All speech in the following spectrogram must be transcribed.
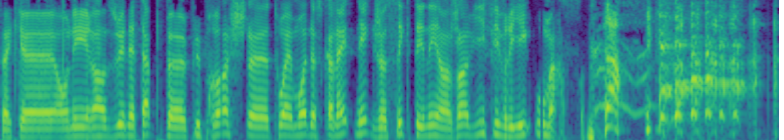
Fait que euh, on est rendu une étape euh, plus proche, euh, toi et moi, de se connaître. Nick, je sais que t'es né en janvier, février ou mars.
